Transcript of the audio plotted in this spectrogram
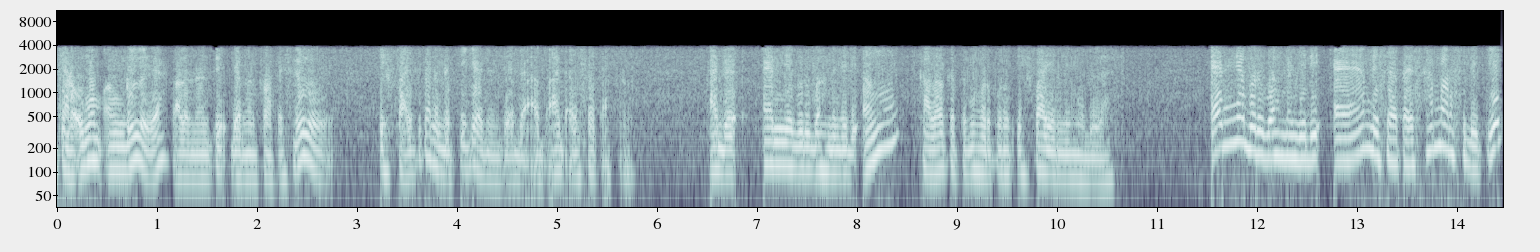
secara umum eng dulu ya, kalau nanti jangan protes dulu. Ifa itu kan ada tiga nanti, ada abad, awsat, afro. Ada n-nya berubah menjadi eng, kalau ketemu huruf-huruf ifa yang 15. N-nya berubah menjadi m, disertai samar sedikit,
